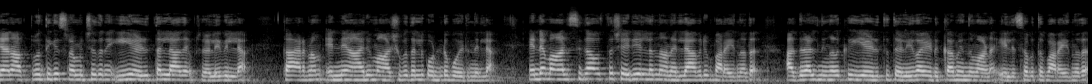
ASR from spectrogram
ഞാൻ ആത്മഹത്യക്ക് ശ്രമിച്ചതിന് ഈ എഴുത്തല്ലാതെ തെളിവില്ല. കാരണം എന്നെ ആരും ആശുപത്രിയിൽ കൊണ്ടുപോയിരുന്നില്ല. എന്റെ മാനസികാവസ്ഥ ശരിയല്ലെന്നാണ് എല്ലാവരും പറയുന്നത്. അതിനാൽ നിങ്ങൾക്ക് ഈ എഴുത്ത് തെളിവായി എടുക്കാമെന്നുമാണ് എലിസബത്ത് പറയുന്നത്.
